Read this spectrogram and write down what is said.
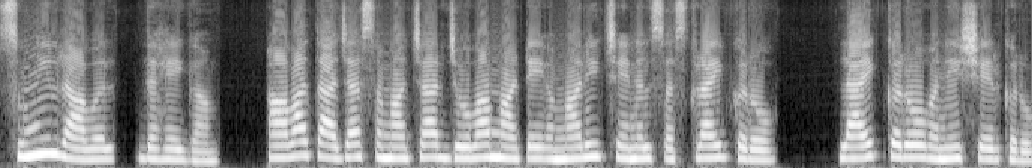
સુનિલ રાવલ, દહેગામ. આવા તાજા સમાચાર જોવા માટે અમારી ચેનલ સબસ્ક્રાઇબ કરો, લાઇક કરો અને શેર કરો.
